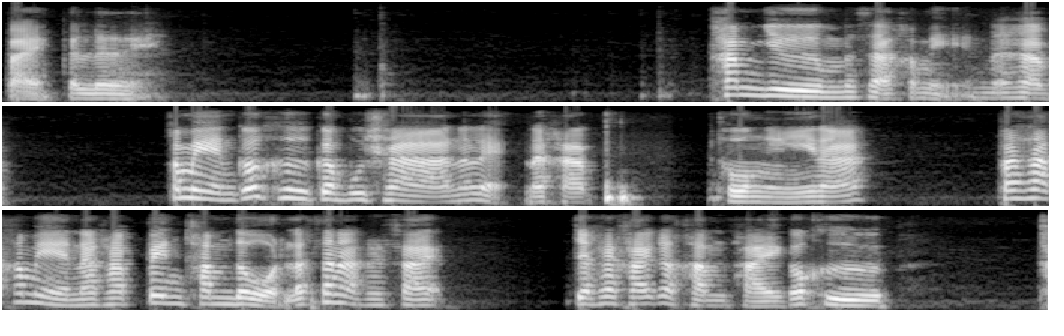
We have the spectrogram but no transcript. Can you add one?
ไปกันเลยคำยืมภาษาเขมรนะครับ เขมรก็คือกัมพูชานั่นแหละนะครับ ทวงอย่างนี้นะ ภาษาเขมรนะครับ เป็นคำโดดลักษณะคล้ายๆ จะคล้าย ๆ กับคำไทยก็คือค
